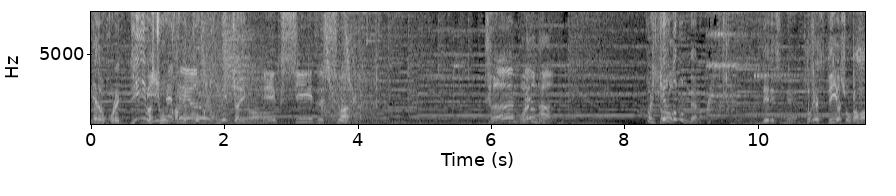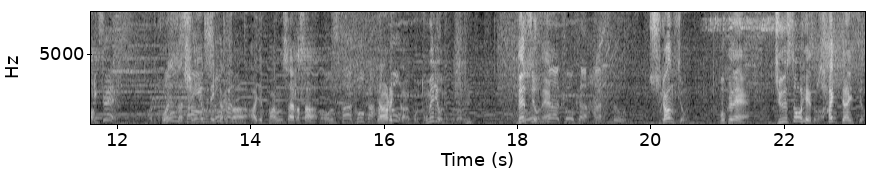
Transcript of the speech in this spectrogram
いやでもこれディーバ召喚で効果止めんじゃねえかな。エクシーズ召喚。ターン俺のターン。これいけると思うんだよな。でですねとりあえずディーバ召喚は。これさ CM できたらさ相手バウンサーがさやられっからこれ止めるよねこれですよね違うんですよ。僕ね重装兵とか入ってないんですよ。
